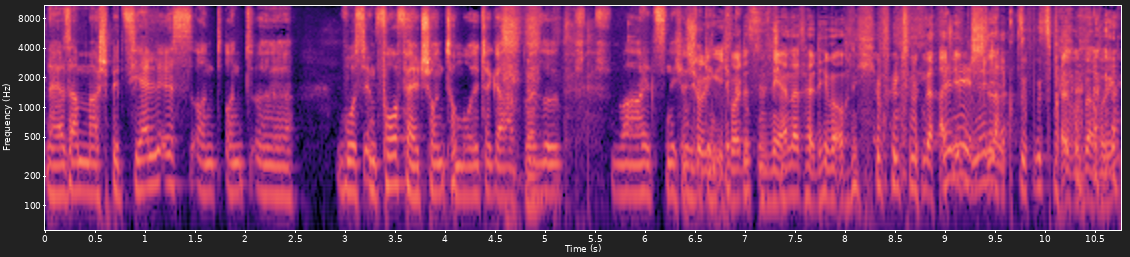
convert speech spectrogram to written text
naja, sagen wir mal, speziell ist und, und äh, wo es im Vorfeld schon Tumulte gab. Also war jetzt nicht Entschuldigung, ich wollte das Neandertal-Thema auch nicht mit einem nee, halben nee, Schlag zu Fußball rüberbringen.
